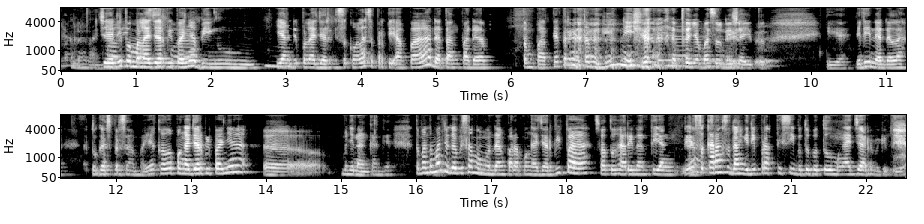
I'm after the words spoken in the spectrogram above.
ya. kendalanya. Jadi pembelajar sekolah. BIPA-nya bingung. Hmm. Yang dipelajari di sekolah seperti apa, datang pada tempatnya ternyata begini ya Iya, katanya bahasa iya. Indonesia itu. Iya. Jadi ini adalah tugas bersama ya. Kalau pengajar BIPA-nya eh, menyenangkan ya. Teman-teman juga bisa mengundang para pengajar BIPA suatu hari nanti yang Ya. sekarang sedang jadi praktisi betul-betul mengajar begitu ya.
